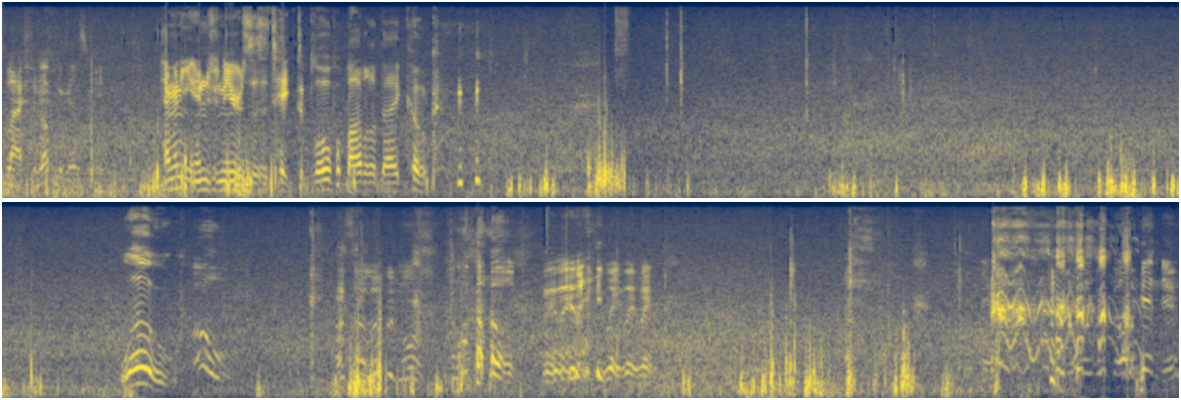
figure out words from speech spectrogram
splashing up against me. How many engineers does it take to blow up a bottle of Diet Coke? Whoa! Oh! let's a little bit more. Whoa! Wait, wait, wait, wait, wait, wait. Go in, dude.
